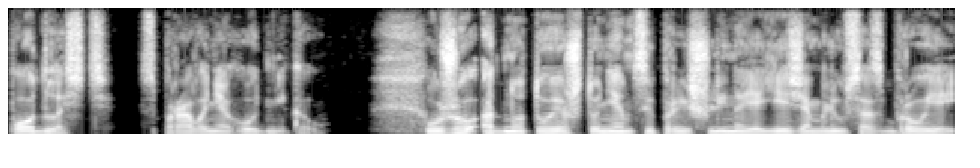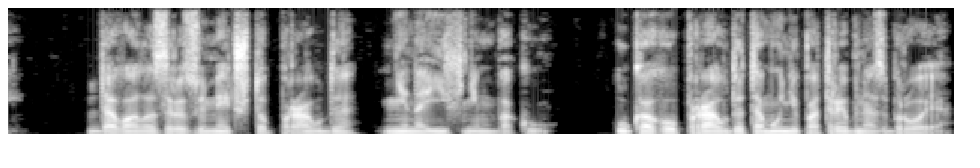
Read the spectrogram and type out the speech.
Подласць справа нягоднікаў. Ужо адно тое, што немцы прыйшлі на яе зямлю са зброяй, давала зразумець, што праўда не на іхнім баку. У каго праўда таму не патрэбна зброя.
